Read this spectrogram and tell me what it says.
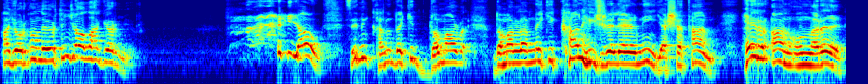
Ha yorganla örtünce Allah görmüyor. Yahu senin kanındaki damar damarlarındaki kan hücrelerini yaşatan, her an onları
